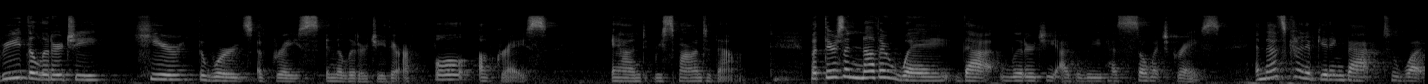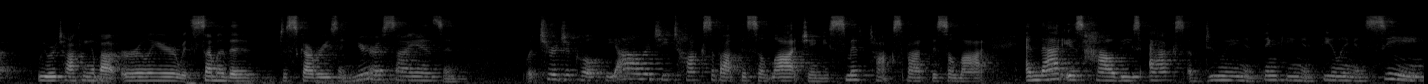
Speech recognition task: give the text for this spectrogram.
Read the liturgy, hear the words of grace in the liturgy. They are full of grace, and respond to them. But there's another way that liturgy, I believe, has so much grace. And that's kind of getting back to what we were talking about earlier with some of the discoveries in neuroscience and liturgical theology talks about this a lot. Jamie Smith talks about this a lot. And that is how these acts of doing and thinking and feeling and seeing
